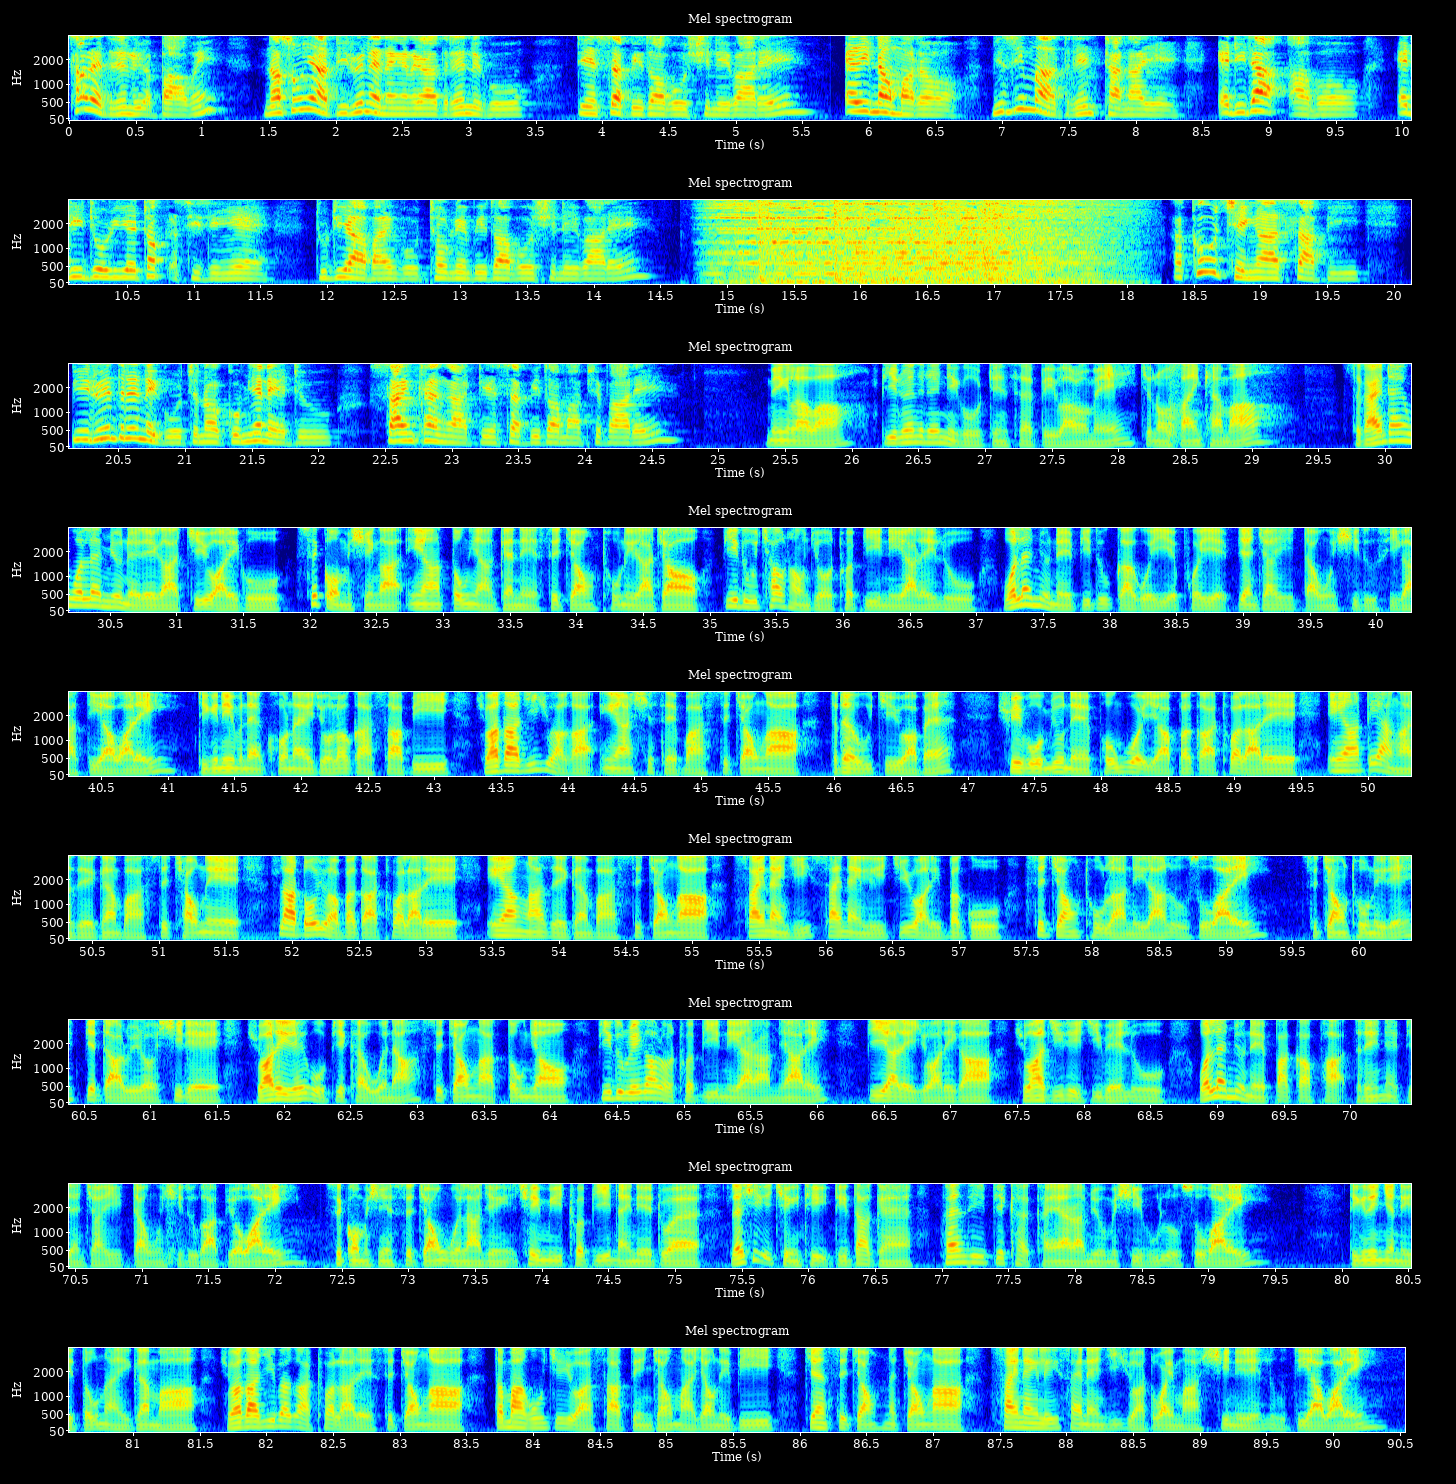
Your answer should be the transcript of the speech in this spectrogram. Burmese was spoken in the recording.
စတဲ့သတင်းတွေအပါအဝင် နောက်ဆုံးရပြည်တွင်းနဲ့နိုင်ငံတကာသတင်းတွေကိုတင်ဆက်ပေးသွားဖို့ရှိနေပါတယ်အဲဒီနောက်မှာတော့မြစည်းမသတင်းဌာနရဲ့ Editor အာဘော် Editorial Talk အစီအစဉ်ရဲ့ဒုတိယပိုင်းကိုထုတ်လွှင့်ပေးသွားဖို့ရှိနေပါတယ် အခုအချိန်ကစပြီးပြည်တွင်းသတင်းတွေကိုကျွန်တော်ကိုမြတ်နဲ့အတူဆိုင်းခန့်ကတင်ဆက်ပေးသွားမှာဖြစ်ပါတယ်မင်္ဂလာပါပြည်တွင်းသတင်းတွေကိုတင်ဆက်ပေးပါတော့မယ်ကျွန်တော်ဆိုင်းခန့်ပါစကိုင်းတိုင်းဝက်လက်မြို့နယ်တွေကကြေးရွာတွေကိုစစ်ကော်မရှင်ကအင်အား300ခန့်နဲ့စစ်ကြောင်းထိုးနေတာကြောင့်ပြည်သူ6000ကျော်ထွက်ပြေးနေရတယ်လို့ဝက်လက်မြို့နယ်ပြည်သူ့ကာကွယ်ရေးအဖွဲ့ရဲ့ပြန်ကြားရေးတာဝန်ရှိသူစီကသိရပါဗျ။ဒီကနေ့မနက်9:00နာရီကျော်လောက်ကစပြီးရွာသားကြီးရွာကအင်အား80ပါစစ်ကြောင်းကတရက်ဦးကြေးရွာပဲ ရွှေဘိုမြို့နယ်ဖုံးဘွက်ရွာဘက်ကထွက်လာတဲ့အင်အား150ခန့်ပါစစ်ချောင်းနဲ့လှတော်ရွာဘက်ကထွက်လာတဲ့အင်အား90ခန့်ပါစစ်ကြောင်းကစိုင်းနိုင်ကြီးစိုင်းနိုင်လေးကြီးရွာတွေဘက်ကိုစစ်ကြောင်းထိုးလာနေတာလို့ဆိုပါတယ်စစ်ကြောင်းထိုးနေတယ်ပြစ်တာတွေတော့ရှိတယ်ရွာတွေတဲကိုပြစ်ခတ်ဝင်တာစစ်ကြောင်းက၃ကြောင်းပြည်သူတွေကတော့ထွက်ပြေးနေရတာများတယ် ပြေးရတဲ့ရွာတွေကရွာကြီးတွေကြီးပဲလို့ဝက်လက်မြို့နယ်ပကဖသတင်းနဲ့ပြန်ကြားရေးတာဝန်ရှိသူကပြောပါတယ်စစ်ကော်မရှင်စစ်ကြောင်းဝင်လာချိန်အချိန်မီထွက်ပြေးနိုင်တဲ့အတွက်လက်ရှိအချိန်ထိဒေသခံဖမ်းဆီးပစ်ခတ်ခံရတာမျိုးမရှိဘူးလို့ဆိုပါတယ်ဒီကနေ့ညနေ3နာရီခန့်မှာရွာသားကြီးဘက်ကထွက်လာတဲ့စစ်ကြောင်းကတမကုန်းကျေးရွာစာတင်ကျောင်းမှာရောက်နေပြီးကြံစစ်ကြောင်းနှစ်ကြောင်းကစိုင်းနိုင်လေးစိုင်းနိုင်ကြီးရွာတစ်ဝိုက်မှာရှိနေတယ်လို့သိရပါတယ်။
